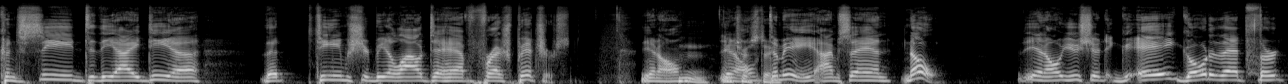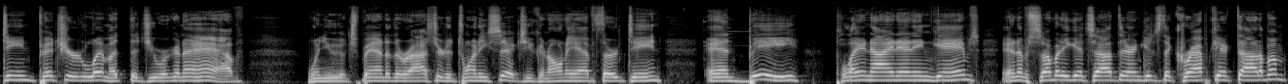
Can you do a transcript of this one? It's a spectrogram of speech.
concede to the idea that teams should be allowed to have fresh pitchers. You know, you know. Hmm. To me, I'm saying no. You know, you should a go to that 13 pitcher limit that you were going to have when you expanded the roster to 26. You can only have 13, and b play nine inning games. And if somebody gets out there and gets the crap kicked out of them,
